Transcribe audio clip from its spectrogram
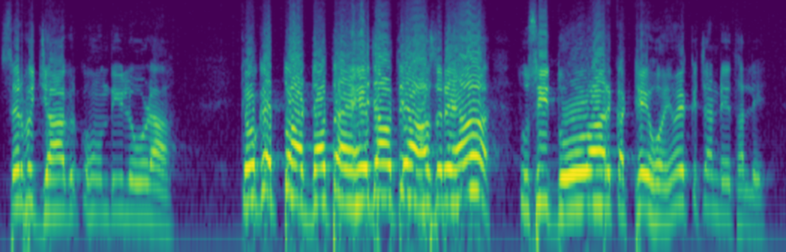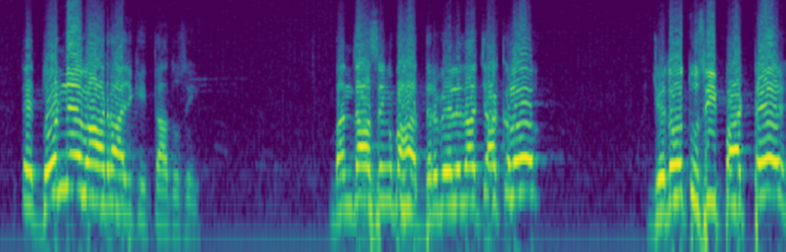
ਸਿਰਫ ਜਾਗਰੂਕ ਹੋਣ ਦੀ ਲੋੜ ਆ। ਕਿਉਂਕਿ ਤੁਹਾਡਾ ਤਾਂ ਇਹੋ ਜਿਹਾ ਇਤਿਹਾਸ ਰਿਹਾ, ਤੁਸੀਂ ਦੋ ਵਾਰ ਇਕੱਠੇ ਹੋਏ ਹੋ ਇੱਕ ਝੰਡੇ ਥੱਲੇ ਤੇ ਦੋਨੇ ਵਾਰ ਰਾਜ ਕੀਤਾ ਤੁਸੀਂ। ਬੰਦਾ ਸਿੰਘ ਬਹਾਦਰ ਵੇਲੇ ਦਾ ਚੱਕ ਲਓ। ਜਦੋਂ ਤੁਸੀਂ ਪਾਟੇ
